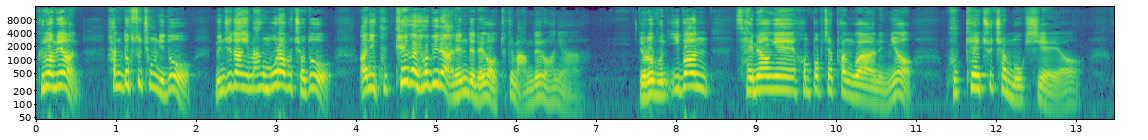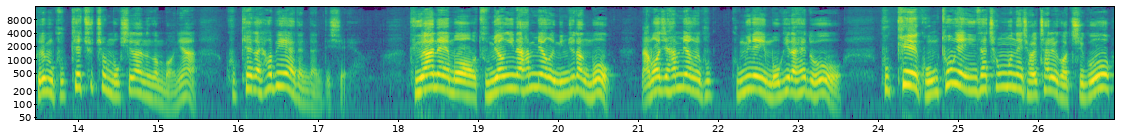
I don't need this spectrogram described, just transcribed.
그러면 한덕수 총리도 민주당이 막 몰아붙여도 아니 국회가 협의를 안 했는데 내가 어떻게 마음대로 하냐. 여러분 이번 3명의 헌법재판관은요. 국회 추천 몫이에요. 그러면 국회 추천 몫이라는 건 뭐냐? 국회가 협의해야 된다는 뜻이에요. 그 안에 뭐 두 명이나 한 명을 민주당 목, 나머지 한 명을 국, 국민의힘 목이라 해도 국회 공통의 인사청문회 절차를 거치고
